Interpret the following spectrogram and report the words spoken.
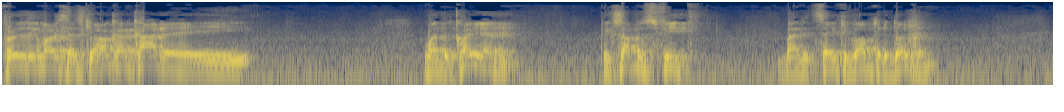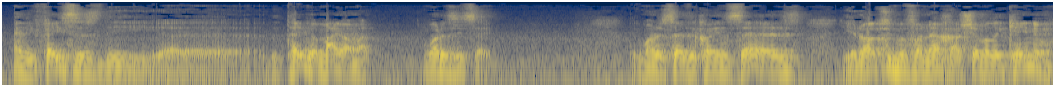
Further, the Gemara says, Ki Kare, when the Kohen picks up his feet by the say to go up to the doichen, and he faces the uh, the teva mayomar, what does he say? The Gemara says the Kohen says, "Yerotzi mufanecha Hashem Elokeinu."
